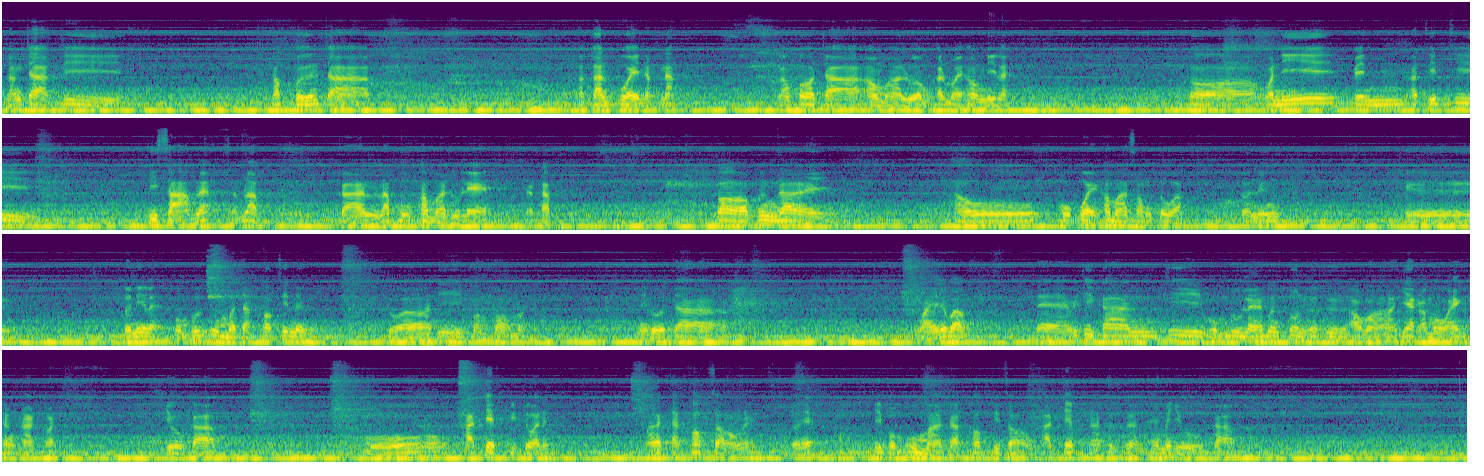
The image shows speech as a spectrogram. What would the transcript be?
หลังจากที่รับฟื้นจาก อาการป่วยหนักๆ เราก็จะเอามารวมกันไว้ห้องนี้แหละ ก็วันนี้เป็นอาทิตย์ที่ที่สามแล้วสำหรับการรับหมูเข้ามาดูแลนะครับ ก็เพิ่งได้เอาหมูป่วยเข้ามาสองตัว ตัวนึงคือตัวนี้แหละ ผมเพิ่งอุ้มมาจากคอกที่หนึ่ง ตัวที่ผอมๆอะ ไม่รู้จะไหวหรือเปล่า แต่วิธีการที่ผมดูแลเบื้องต้นก็คือเอามาแยกเอามาไว้ต่างหากก่อน อยู่กับหมูขาเจ็บอีกตัวนึงมาจากคอกสองนะตัวนี้ที่ผมอุ้มมาจากคอกที่สองขาเจ็บนะเพื่อนๆให้มาอยู่กับ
